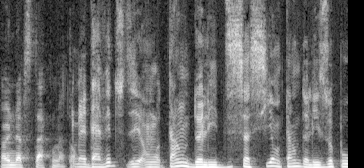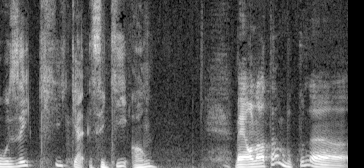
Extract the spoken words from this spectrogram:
un obstacle, mettons. Mais David, tu dis, on tente de les dissocier, on tente de les opposer. Qui, c'est qui on? Bien, on entend beaucoup, dans,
